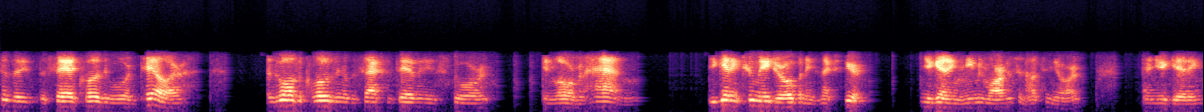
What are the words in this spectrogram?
to the, the sad closing of Lord and Taylor, as well as the closing of the Saks Fifth Avenue store in Lower Manhattan, you're getting two major openings next year. You're getting Neiman Marcus and Hudson Yards, and you're getting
